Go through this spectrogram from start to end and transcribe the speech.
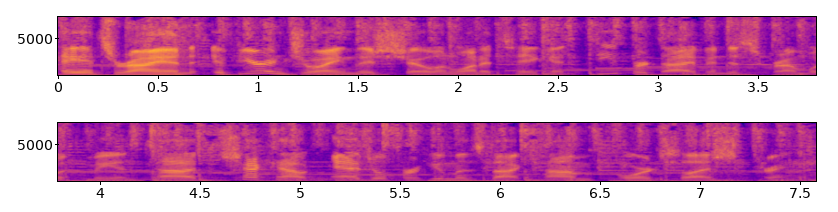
Hey, it's Ryan. If you're enjoying this show and want to take a deeper dive into Scrum with me and Todd, check out agileforhumans.com forward slash training.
